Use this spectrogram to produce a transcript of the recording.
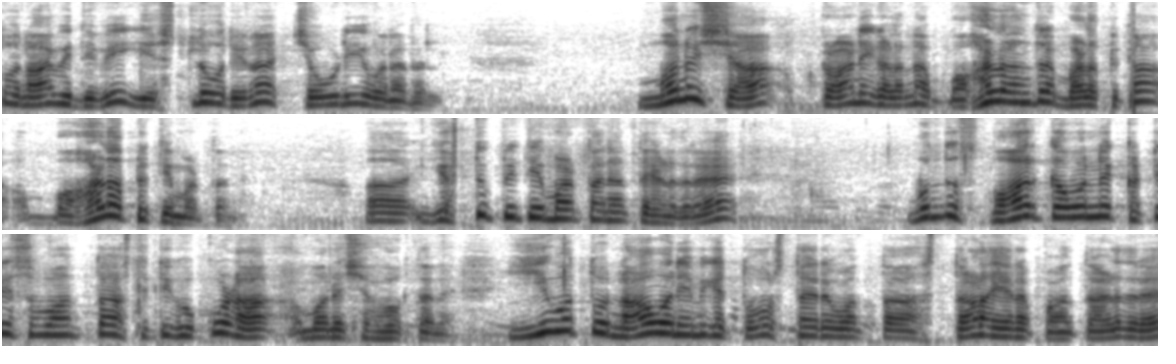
ಇವತ್ತು ನಾವಿದ್ದೀವಿ ಚೌಡಿ ವನದಲ್ಲಿ. ಮನುಷ್ಯ ಪ್ರಾಣಿಗಳನ್ನು ಬಹಳ ಅಂದರೆ ಬಹಳ ಪ್ರೀತಿ ಬಹಳ ಪ್ರೀತಿ ಮಾಡ್ತಾನೆ. ಎಷ್ಟು ಪ್ರೀತಿ ಮಾಡ್ತಾನೆ ಅಂತ ಹೇಳಿದ್ರೆ ಒಂದು ಸ್ಮಾರಕವನ್ನೇ ಕಟ್ಟಿಸುವಂಥ ಸ್ಥಿತಿಗೂ ಕೂಡ ಮನುಷ್ಯ ಹೋಗ್ತಾನೆ. ಇವತ್ತು ನಾವು ನಿಮಗೆ ತೋರಿಸ್ತಾ ಇರುವಂಥ ಸ್ಥಳ ಏನಪ್ಪ ಅಂತ ಹೇಳಿದ್ರೆ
